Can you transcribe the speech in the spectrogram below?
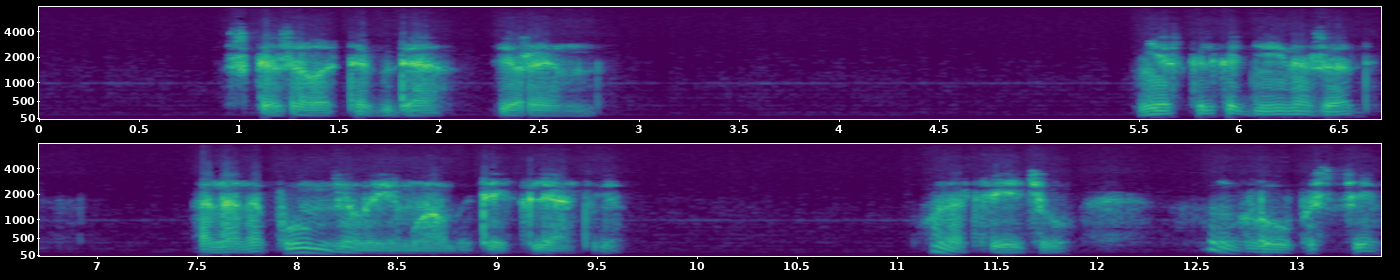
— сказала тогда Ирен. Несколько дней назад она напомнила ему об этой клятве. Он ответил, глупости.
